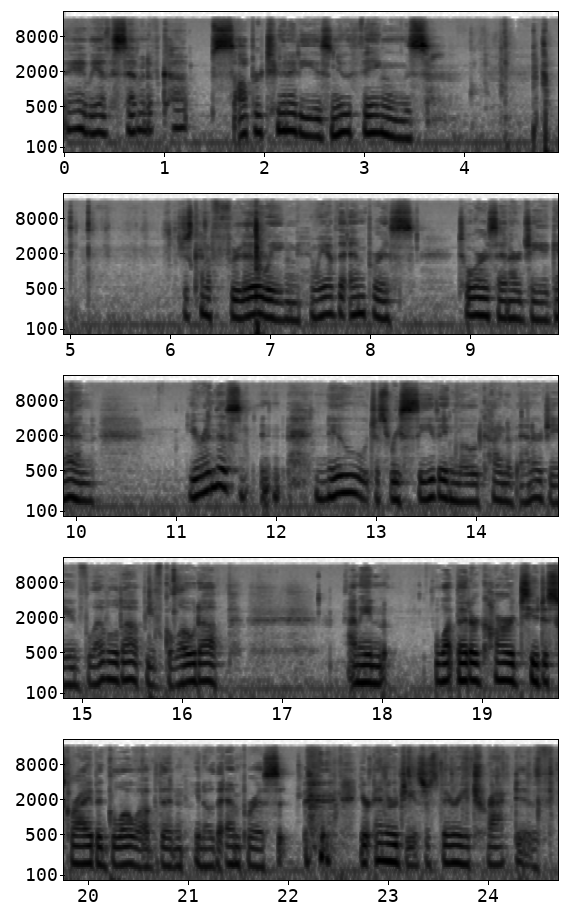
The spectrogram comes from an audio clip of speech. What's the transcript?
Okay, we have the Seven of Cups, opportunities, new things. Just kind of flowing. And we have the Empress, Taurus energy again. You're in this new, just receiving mode kind of energy. You've leveled up, you've glowed up I mean, what better card to describe a glow up than, you know, the Empress? Your energy is just very attractive.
